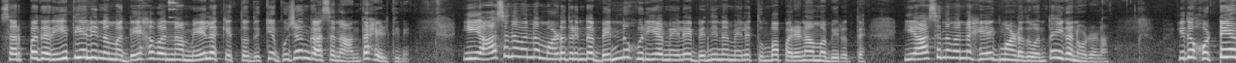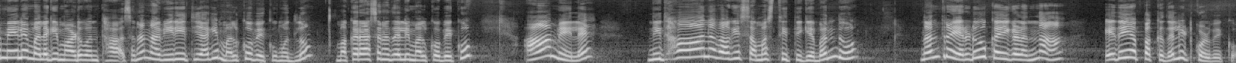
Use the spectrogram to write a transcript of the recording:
ಸರ್ಪದ ರೀತಿಯಲ್ಲಿ ನಮ್ಮ ದೇಹವನ್ನು ಮೇಲಕ್ಕೆತ್ತೋದಕ್ಕೆ ಭುಜಂಗಾಸನ ಅಂತ ಹೇಳ್ತೀವಿ ಈ ಆಸನವನ್ನು ಮಾಡೋದ್ರಿಂದ ಬೆನ್ನು ಹುರಿಯ ಮೇಲೆ, ಬೆನ್ನಿನ ಮೇಲೆ ತುಂಬ ಪರಿಣಾಮ ಬೀರುತ್ತೆ. ಈ ಆಸನವನ್ನು ಹೇಗೆ ಮಾಡೋದು ಅಂತ ಈಗ ನೋಡೋಣ. ಇದು ಹೊಟ್ಟೆಯ ಮೇಲೆ ಮಲಗಿ ಮಾಡುವಂಥ ಆಸನ. ನಾವು ಈ ರೀತಿಯಾಗಿ ಮಲ್ಕೋಬೇಕು ಮೊದಲು. ಮಕರಾಸನದಲ್ಲಿ ಮಲ್ಕೋಬೇಕು. ಆಮೇಲೆ ನಿಧಾನವಾಗಿ ಸಮಸ್ಥಿತಿಗೆ ಬಂದು ನಂತರ ಎರಡೂ ಕೈಗಳನ್ನು ಎದೆಯ ಪಕ್ಕದಲ್ಲಿ ಇಟ್ಕೊಳ್ಬೇಕು.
